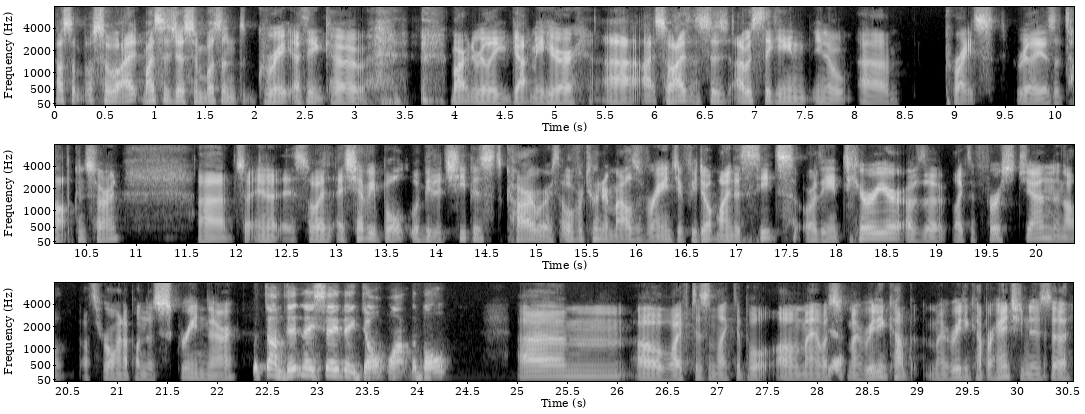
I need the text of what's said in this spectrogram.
Awesome. so I, my suggestion wasn't great. I think uh, Martin really got me here. Uh, I, so I, I was thinking, you know, um, price really is a top concern. Uh, so and a, so a, a Chevy Bolt would be the cheapest car with over 200 miles of range if you don't mind the seats or the interior of the like the first gen. And I'll, I'll throw one up on the screen there. But Tom, didn't they say they don't want the bolt? Um. Oh, wife doesn't like the bull. Oh man, what's Yeah. my reading comp? My reading comprehension is uh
